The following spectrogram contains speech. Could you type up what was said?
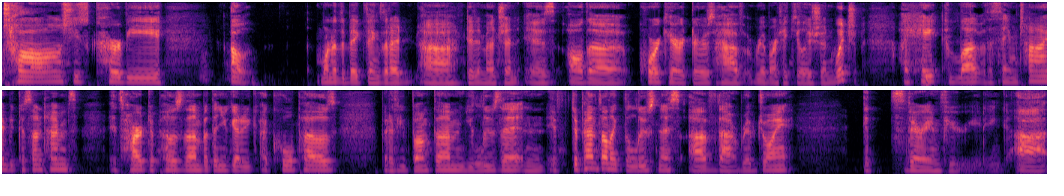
tall. She's curvy. Oh, one of the big things that I uh, didn't mention is all the core characters have rib articulation, which I hate and love at the same time because sometimes it's hard to pose them, but then you get a, a cool pose. But if you bump them, you lose it, and it depends on like the looseness of that rib joint. It's very infuriating. Uh,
